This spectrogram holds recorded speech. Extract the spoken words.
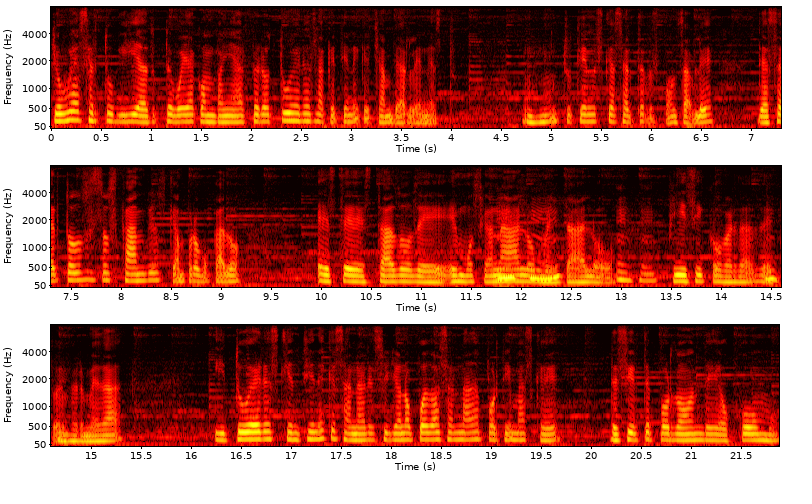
yo voy a ser tu guía, te voy a acompañar, pero tú eres la que tiene que chambearle en esto. Tú tienes que hacerte responsable de hacer todos esos cambios que han provocado este estado de emocional o mental o físico, ¿verdad? De tu enfermedad. Y tú eres quien tiene que sanar eso. Yo no puedo hacer nada por ti más que decirte por dónde o cómo.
